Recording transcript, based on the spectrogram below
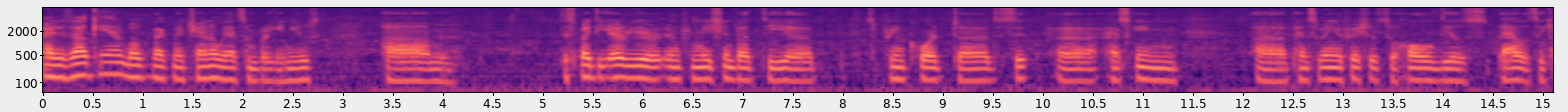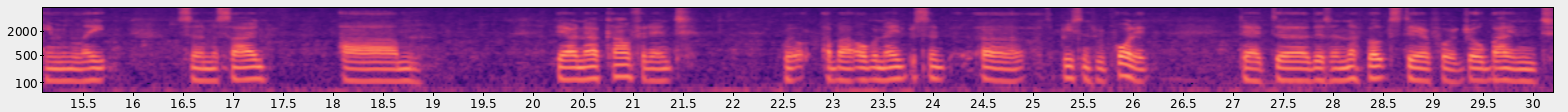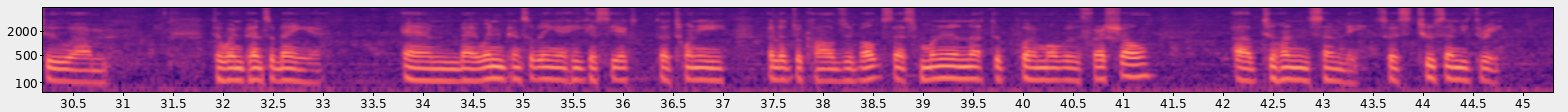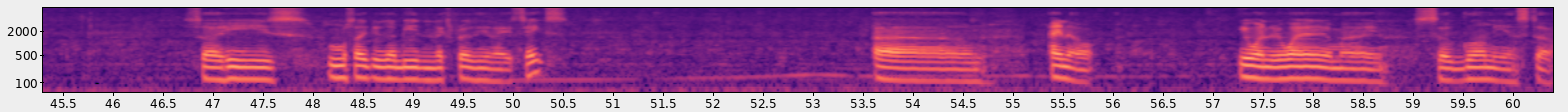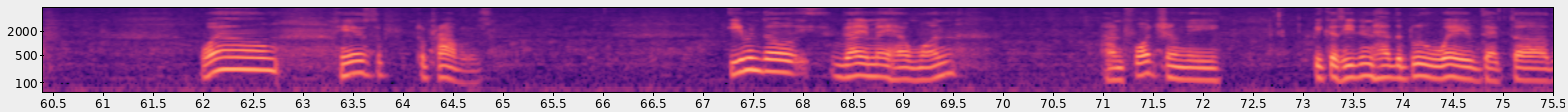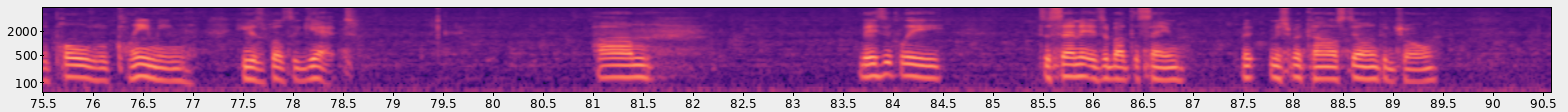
Hi, this is Alcan. Welcome back to my channel. We had some breaking news. Um, despite the earlier information about the uh, Supreme Court uh, uh, asking uh, Pennsylvania officials to hold those ballots that came in late, set them aside, um, they are now confident, about over 90% uh, of the precincts reported that uh, there's enough votes there for Joe Biden to um, to win Pennsylvania, and by winning Pennsylvania, he gets the ex- the 20 electoral college votes. That's more than enough to put him over the threshold of 270. So it's 273. So he's most likely going to be the next president of the United States. Um, I know you wonder why am I so gloomy and stuff? Well, here's the, the problems. Even though Biden may have won, unfortunately, because he didn't have the blue wave that uh, the polls were claiming he was supposed to get. Um, basically, the Senate is about the same. Mitch McConnell still in control.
